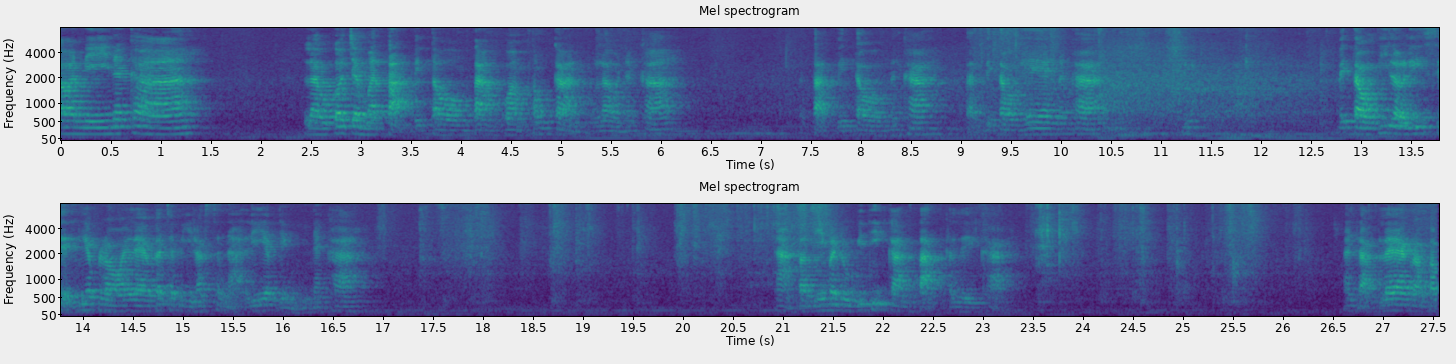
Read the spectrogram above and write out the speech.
ตอนนี้นะคะ เราก็จะมาตัดใบตองตามความต้องการของเรานะคะ ตัดใบตองนะคะ ตัดใบตองแห้งนะคะใบตองที่เรารีดเสร็จเรียบร้อยแล้วก็จะมีลักษณะเรียบอย่างนี้นะคะอะตอนนี้มาดูวิธีการตัดกันเลยค่ะ อันดับแรกเราก็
